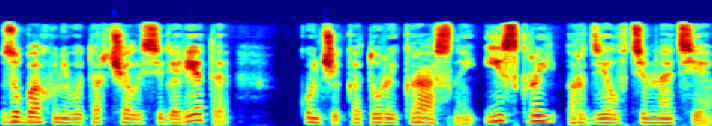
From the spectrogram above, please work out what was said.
В зубах у него торчала сигарета, кончик которой красной искрой рдел в темноте.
